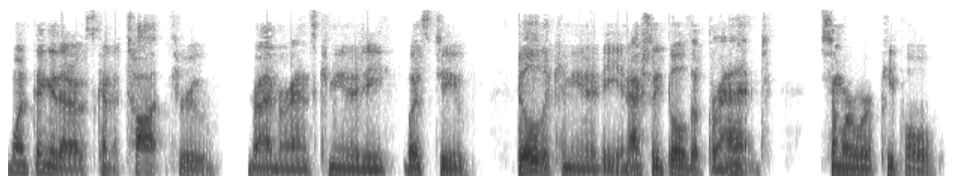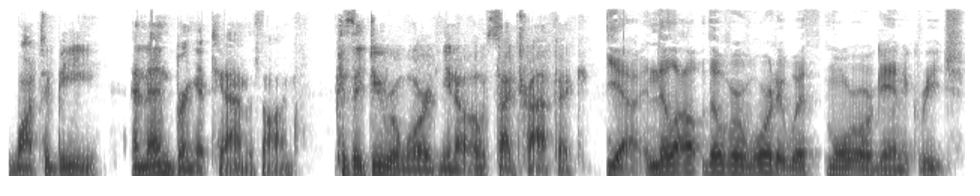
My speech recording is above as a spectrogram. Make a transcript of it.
one thing that I was kind of taught through Ryan Moran's community was to build a community and actually build a brand somewhere where people want to be and then bring it to Amazon because they do reward, you know, outside traffic. Yeah, and they'll they'll reward it with more organic reach.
